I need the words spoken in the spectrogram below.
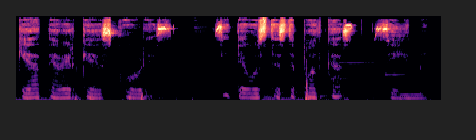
Quédate a ver qué descubres. Si te gusta este podcast, sígueme.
